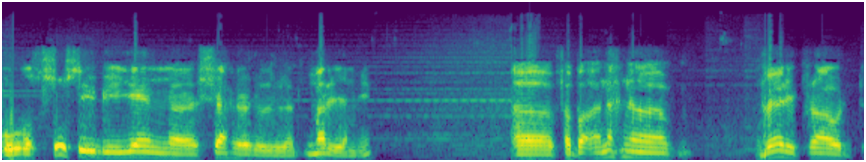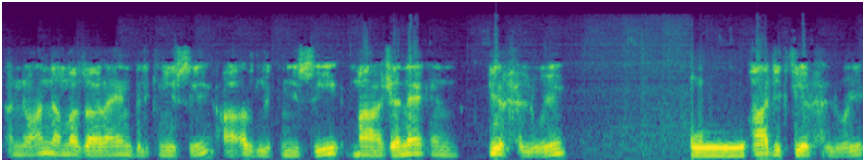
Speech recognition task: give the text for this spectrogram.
وخصوصي بأيام الشهر المريمي. فبقى نحن very proud إنه عندنا مزارين بالكنيسة على أرض الكنيسة مع جنائن كثير حلوة وقعده كثير حلوة.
